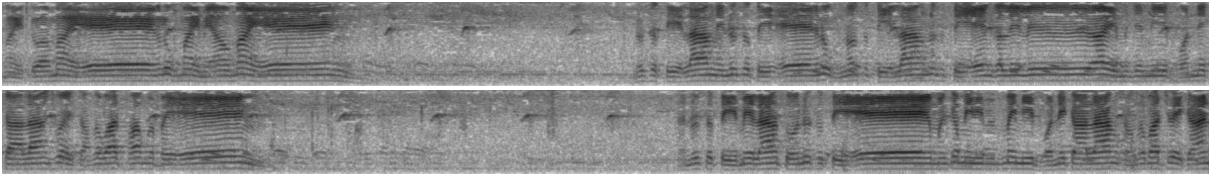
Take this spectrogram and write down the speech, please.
ไม่ตัวไม่เอง ลูกไม่ไม่เอาไม่เอง นุสติล้างในนุสติเองลูกนุสติล้างนุสติเองกันเรื่อยๆมันจะมีผลในการล้างช่วยสังสารวัตพร้อมกันไปเองถ้านุสติไม่ล้างตัวนุสติเอง มันก็ไม่มีไม่มีผลในการล้างสังสารวัตช่วยกัน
